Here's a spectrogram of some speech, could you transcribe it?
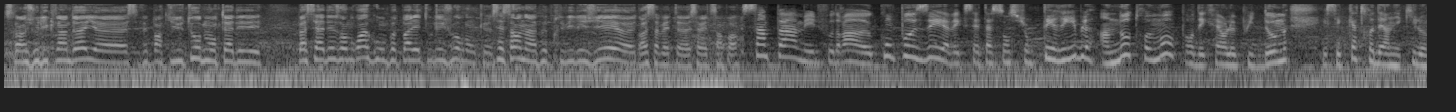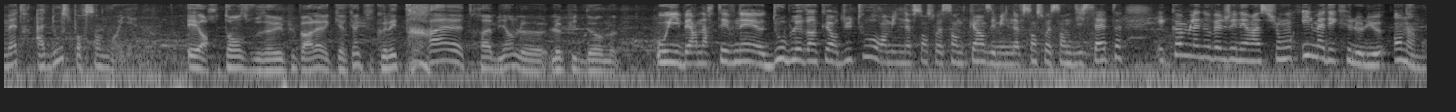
ça sera un joli clin d'œil. euh, ça fait partie du tour de monter à des, passer à des endroits où on peut pas aller tous les jours. Donc euh, c'est ça, on est un peu privilégié. euh, ouais, ça va être, ça va être sympa. Sympa, mais il faudra euh, composer avec cette ascension terrible. Un autre mot pour décrire le Puy de Dôme et ses quatre derniers kilomètres à 12% de moyenne. Et Hortense, vous avez pu parler avec quelqu'un qui connaît très très bien le, le Puy-de-Dôme. Oui, Bernard Thévenet, euh, double vainqueur du Tour en 1975 et 1977. Et comme la nouvelle génération, il m'a décrit le lieu en un mot.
